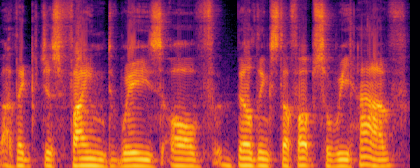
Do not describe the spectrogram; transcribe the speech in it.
I think just find ways of building stuff up. So we have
